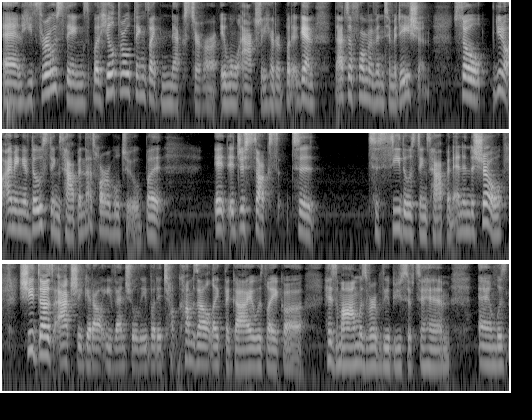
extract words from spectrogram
and he throws things, but he'll throw things like next to her. It won't actually hit her. But again, that's a form of intimidation. So, you know, I mean, if those things happen, that's horrible too. But it, it just sucks to to see those things happen. And in the show, she does actually get out eventually, but it comes out like the guy was like uh his mom was verbally abusive to him and was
